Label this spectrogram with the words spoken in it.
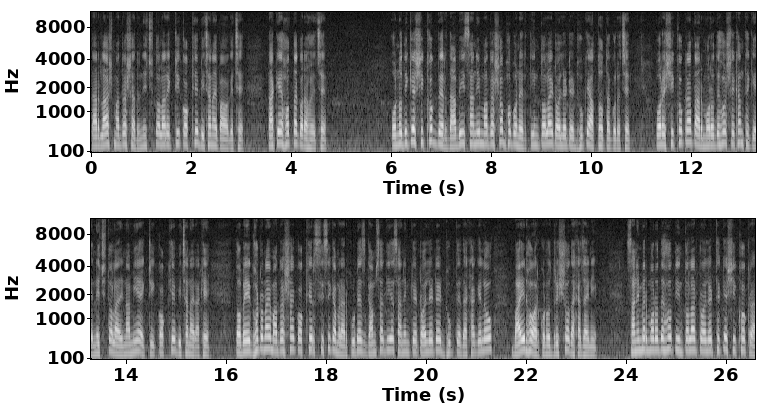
তার লাশ মাদ্রাসার নিচতলার একটি কক্ষে বিছানায় পাওয়া গেছে। তাকে হত্যা করা হয়েছে। অন্যদিকে শিক্ষকদের দাবি, সানিম মাদ্রাসা ভবনের তিনতলায় টয়লেটে ঢুকে আত্মহত্যা করেছে। পরে শিক্ষকরা তার মরদেহ সেখান থেকে নিচতলায় নামিয়ে একটি কক্ষে বিছানায় রাখে। তবে এ ঘটনায় মাদ্রাসায় কক্ষের সিসি ক্যামেরার ফুটেজ গামছা দিয়ে সানিমকে টয়লেটে ঢুকতে দেখা গেলেও বাইর হওয়ার কোনো দৃশ্য দেখা যায়নি। সানিমের মরদেহ তিনতলার টয়লেট থেকে শিক্ষকরা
